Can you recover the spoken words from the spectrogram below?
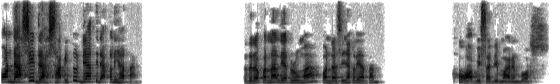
Fondasi dasar itu dia tidak kelihatan. Saudara pernah lihat rumah, fondasinya kelihatan? Wah bisa dimarin bos.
